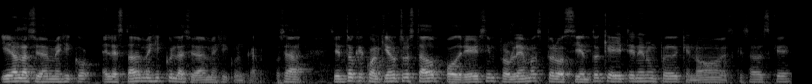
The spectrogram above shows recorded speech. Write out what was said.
ir a la Ciudad de México, el Estado de México y la Ciudad de México en carro. O sea, siento que cualquier otro estado podría ir sin problemas, pero siento que ahí tienen un pedo de que no, es que sabes qué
